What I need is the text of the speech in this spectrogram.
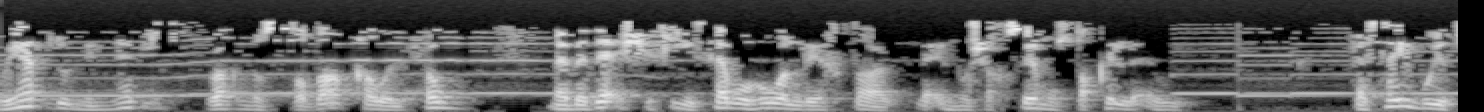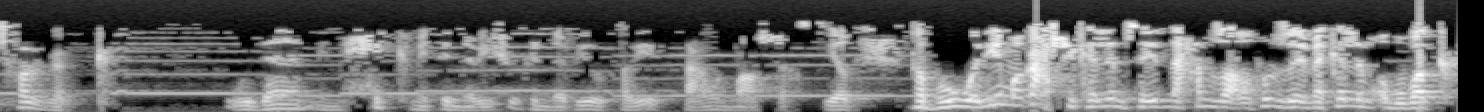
ويبدو إن النبي رغم الصداقة والحب ما بدأش فيه سابه هو اللي يختار لأنه شخصية مستقلة قوي فسايبه يتفرج وده من حكمة النبي. شوف النبي وطريقة التعامل مع الشخصيات. طب هو ليه ما راحش كلم سيدنا حمزة على طول زي ما كلم أبو بكر؟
